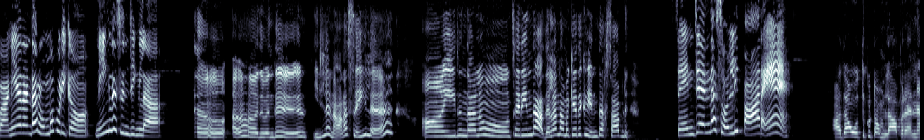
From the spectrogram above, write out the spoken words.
பணியாரண்டா ரொம்ப பிடிக்கும். நீங்களே செஞ்சீங்களா? அஹ், அஹ், அது வந்து இல்லை நானா செய்யல. இருந்தாலும் சரி இந்தா அதெல்லாம் நமக்கு எதுக்கு? இந்தா சாப்பிடு. செஞ்சேன்னா சொல்லி பாரேன். அதான் ஒத்துக்கிட்டோம்ல அப்புறம் என்ன?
